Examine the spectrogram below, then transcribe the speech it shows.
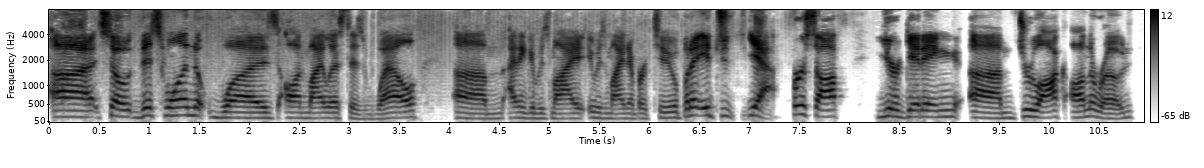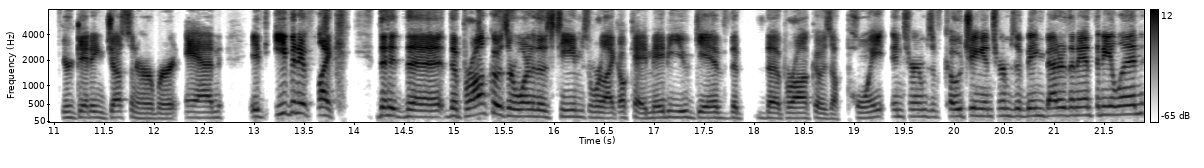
Uh, so this one was on my list as well. Um, I think it was my it was my number two. But it just yeah. First off, you're getting um, Drew Lock on the road. You're getting Justin Herbert, and if even if like the the the Broncos are one of those teams where like okay maybe you give the the Broncos a point in terms of coaching in terms of being better than Anthony Lynn,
